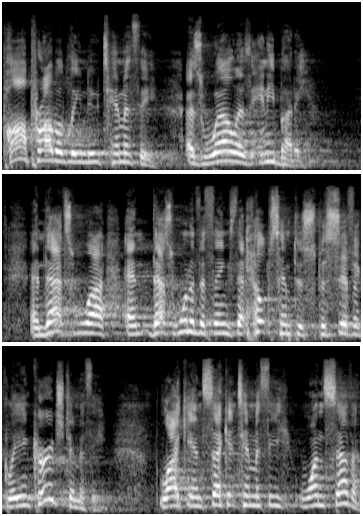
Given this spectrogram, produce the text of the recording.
Paul probably knew Timothy as well as anybody. And that's why, and that's one of the things that helps him to specifically encourage Timothy. Like in 2 Timothy 1 7,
